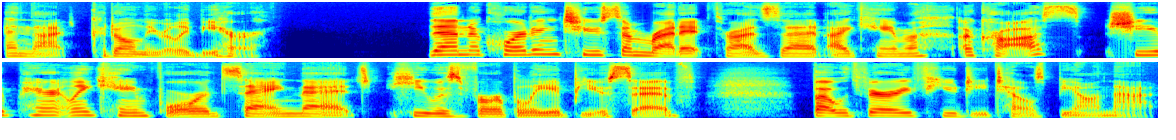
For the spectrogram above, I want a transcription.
And that could only really be her. Then, according to some Reddit threads that I came across, she apparently came forward saying that he was verbally abusive, but with very few details beyond that.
